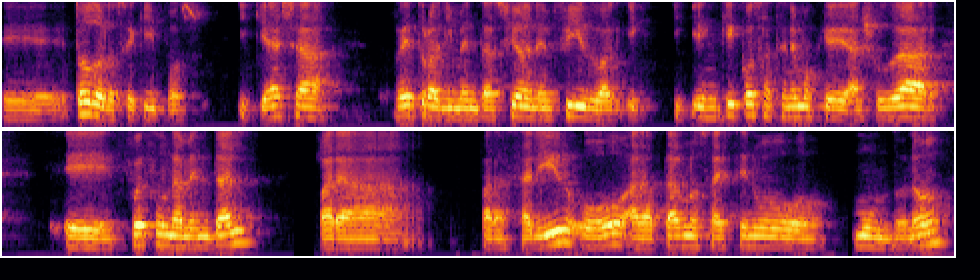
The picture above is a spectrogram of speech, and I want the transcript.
eh, todos los equipos y que haya retroalimentación en feedback y, en qué cosas tenemos que ayudar, eh, fue fundamental para, salir o adaptarnos a este nuevo mundo. ¿no?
